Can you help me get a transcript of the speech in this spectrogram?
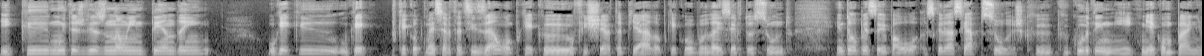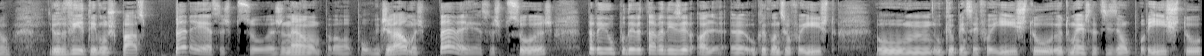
e que muitas vezes não entendem o que é que, o que, é que porque é que eu tomei certa decisão, ou porque é que eu fiz certa piada, ou porque é que eu abordei certo assunto. Então eu pensei, pá, se calhar se há pessoas que, que curtem de mim e que me acompanham, eu devia ter um espaço para essas pessoas, não para o público geral, mas para essas pessoas, para eu poder estar a dizer: olha, uh, o que aconteceu foi isto, o, o que eu pensei foi isto, eu tomei esta decisão por isto,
